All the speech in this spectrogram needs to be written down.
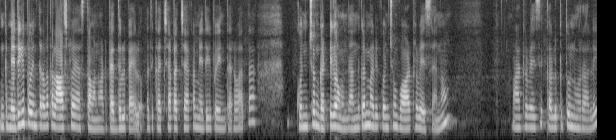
ఇంకా మెదిగిపోయిన తర్వాత లాస్ట్లో వేస్తామన్నమాట పెద్దల్లిపాయలు. అది కచ్చా పచ్చాక మెదిగిపోయిన తర్వాత కొంచెం గట్టిగా ఉంది. అందుకని మరి కొంచెం వాటర్ వేసాను వాటర్ వేసి కలుపుతూ నూరాలి.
